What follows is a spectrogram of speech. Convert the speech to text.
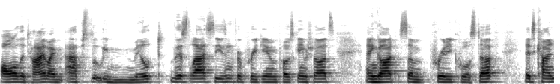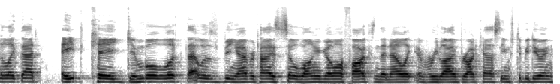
all the time. I absolutely milked this last season for pregame and postgame shots and got some pretty cool stuff. It's kind of like that 8K gimbal look that was being advertised so long ago on Fox and that now like every live broadcast seems to be doing.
